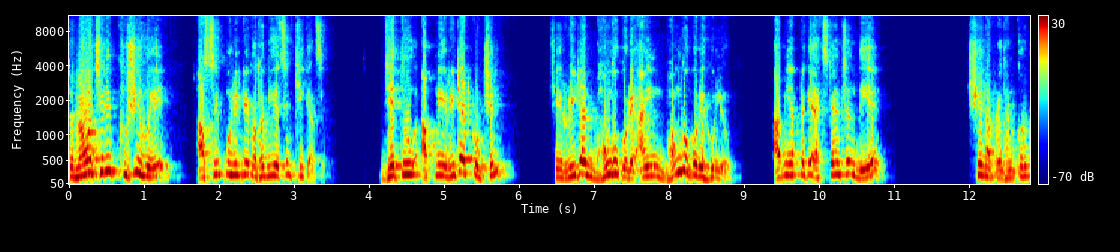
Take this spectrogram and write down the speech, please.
তো নওয়াজ শরীফ খুশি হয়ে আসিফ মনিরকে কথা দিয়েছেন, ঠিক আছে। যেহেতু আপনি রিটায়ার করছেন সেই রিটায়ার ভঙ্গ করে, আইন ভঙ্গ করে হলেও আমি আপনাকে এক্সটেনশন দিয়ে সেনা প্রধান করব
